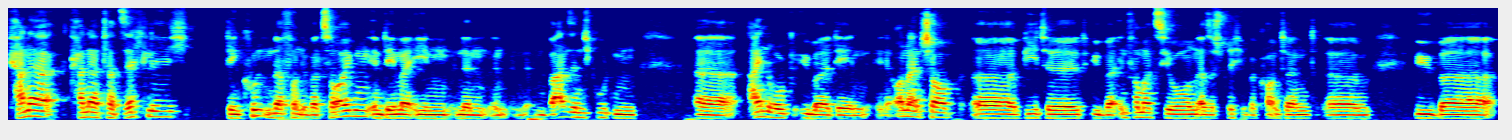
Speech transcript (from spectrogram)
kann er, kann er tatsächlich den Kunden davon überzeugen, indem er ihnen einen, einen, einen wahnsinnig guten äh, Eindruck über den, den Online-Shop äh, bietet, über Informationen, also sprich über Content, ähm, über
